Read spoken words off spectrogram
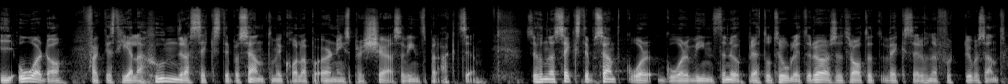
i år då faktiskt hela 160 procent om vi kollar på earnings per share, alltså vinst per aktie. Så 160 procent går, går vinsten upp, rätt otroligt. Rörelseresultatet växer 140 procent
